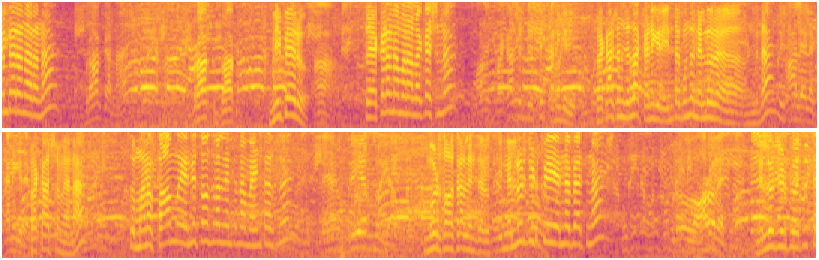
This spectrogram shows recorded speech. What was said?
ఏం పేరు అన్నారన్నా బ్రాక్ అన్న. బ్రాక్ బ్రాక్. మీ పేరు? సో ఎక్కడన్నా మన లొకేషన్ ప్రకాశం డిస్ట్రిక్ట్ కనిగిరి. ప్రకాశం జిల్లా కనిగిరి. ఇంతకుముందు నెల్లూరు ఉండిందా? కనిగిరి. ప్రకాశమేనా? సో మన ఫామ్ ఎన్ని సంవత్సరాల నుంచి నా మెయింటెనెన్స్ నేను త్రీ ఇయర్స్ మూడు సంవత్సరాల నుంచి జరుగుతుంది. ఈ నెల్లూరు జుడిపి ఎన్నో బ్యాచ్నా ఇప్పుడు ఆరో బ్యాచ్ నెల్లూరు జుడిపి వచ్చేసి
